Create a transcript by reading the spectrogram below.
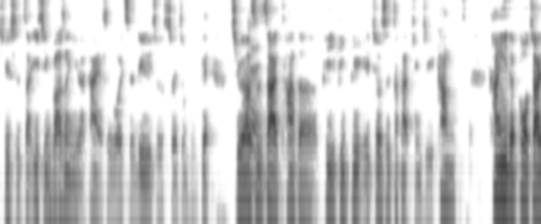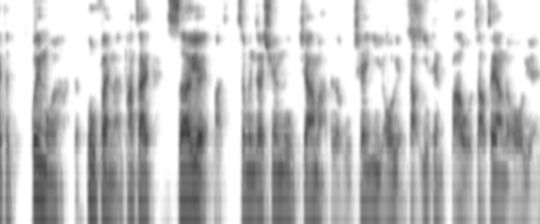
其实在疫情发生以来，它也是维持利率这个水准不变，主要是在它的 PPP，也就是这个紧急抗抗疫的购债的规模的部分呢，它在十二月啊这边在宣布加码这个五千亿欧元到一点八五兆这样的欧元。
